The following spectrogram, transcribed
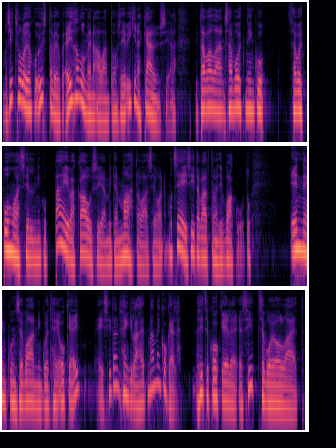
Mutta sitten sulla on joku ystävä, joka ei halua mennä avantoon, se ei ole ikinä käynyt siellä, niin tavallaan sä voit niin kuin, sä voit puhua sille niin kuin päiväkausia, miten mahtavaa se on, mutta se ei siitä välttämättä vakuutu ennen kuin se vaan, niin kuin, että hei okei, ei siitä nyt henki lähde, että mä menen kokeile. Ja sitten se kokeilee, ja sitten se voi olla, että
